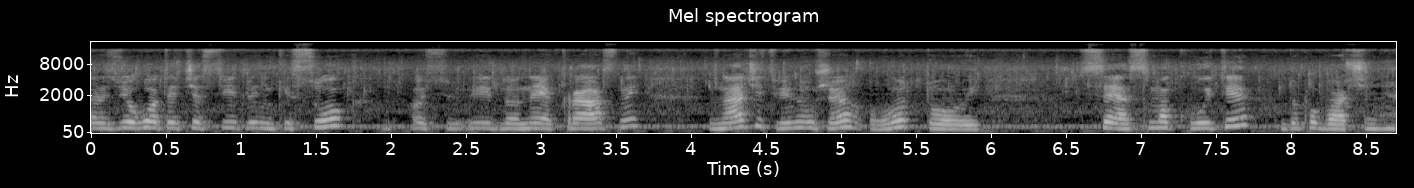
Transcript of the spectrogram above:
е, з його тече світленький сок. Ось видно, не красний. Значить, він вже готовий. Все, смакуйте. До побачення.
